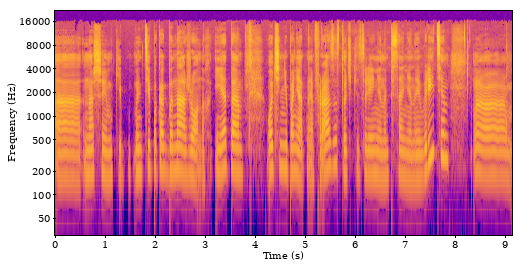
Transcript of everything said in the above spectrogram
а, нашимки, типа как бы на женах. И это очень непонятная фраза с точки зрения написания на иврите. А,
